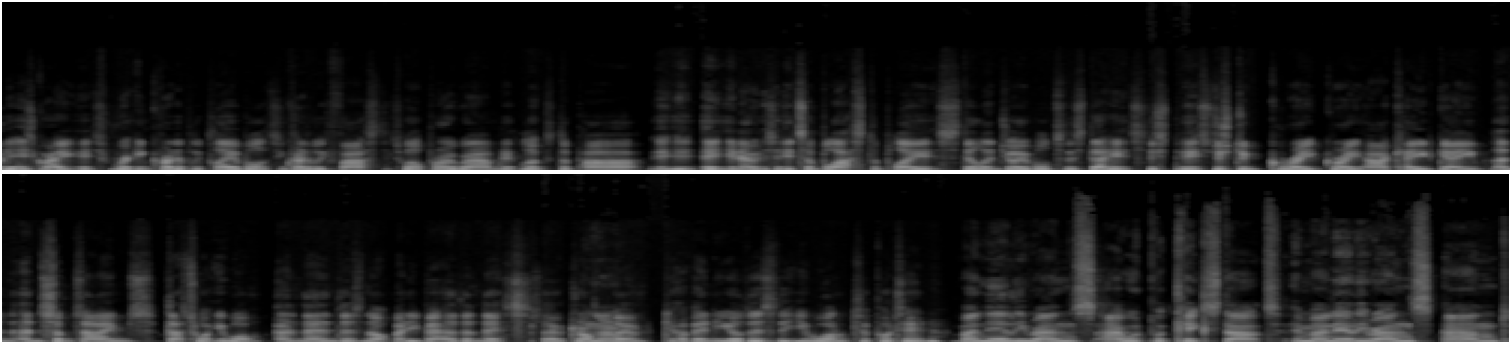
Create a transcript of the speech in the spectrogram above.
But it is great. It's re- incredibly playable. It's incredibly fast. It's well programmed. It looks the part. It, it- you know, it's, it's a blast to play. It's still enjoyable to this day. It's just, it's just a great, great arcade game. And and sometimes that's what you want. And then there's not many better than this. So drop No. zone. Do you have any others that you want to put in? My nearly runs, I would put Kickstart in my nearly runs and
